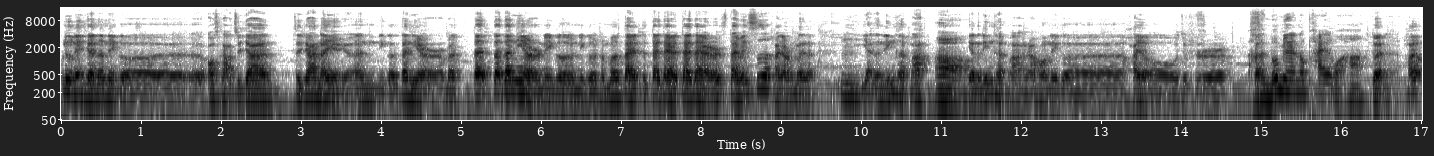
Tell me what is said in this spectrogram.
六年前的那个奥斯卡最佳最佳男演员那个丹尼尔不丹丹丹尼尔那个那个什么戴戴戴戴戴尔戴维斯还叫什么来着？嗯演的林肯嘛，啊，演的林肯嘛，然后那个还有就是很多名人都拍过哈，对，还有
